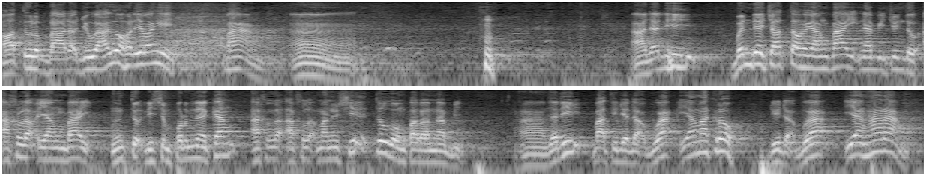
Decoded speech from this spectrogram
Oh tu lebah tak jual arah dia panggil. Faham? Ha. ha jadi benda contoh yang baik Nabi contoh akhlak yang baik untuk disempurnakan akhlak-akhlak manusia turun para nabi. Ha jadi berarti dia tak buat yang makruh, dia tak buat yang haram.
